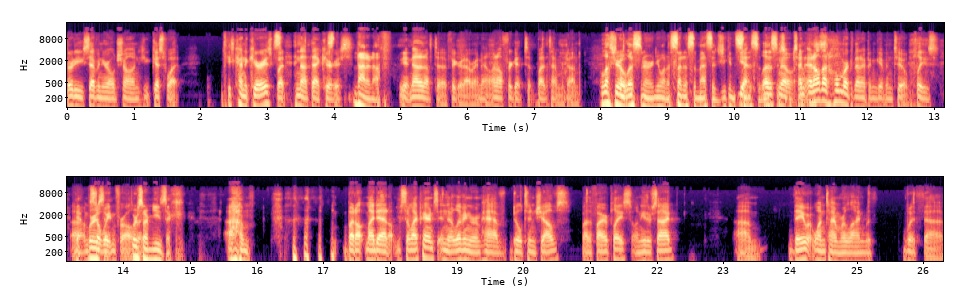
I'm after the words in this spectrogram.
thirty seven year old Sean, he guess what? He's kind of curious, but not that curious. Not enough. Yeah, not enough to figure it out right now, and I'll forget to by the time we're done. Unless you're a listener and you want to send us a message, you can send Yeah, us a let us message. know, tell and, and all that homework that I've been given too. Please, uh, Yeah, I'm still it? waiting for all. Where's of it. our music? Um, but all- my dad, so my parents in their living room have built-in shelves by the fireplace on either side. Um, they at one time were lined with with uh,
